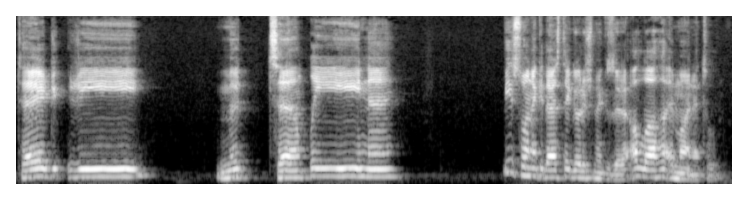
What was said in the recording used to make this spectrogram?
tecri müttegine bir sonraki derste görüşmek üzere. Allah'a emanet olun.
